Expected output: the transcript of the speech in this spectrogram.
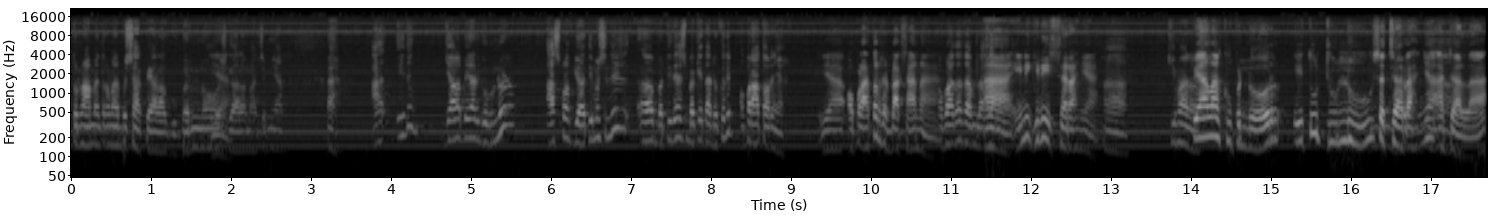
turnamen-turnamen besar Piala Gubernur Iya. segala macamnya. Nah, itu Jawa Piala Gubernur Asprov Jawa Timur sendiri eh, bertindak sebagai tanda kutip operatornya. Ya, operator dan pelaksana. Operator dan belakang. Nah, ini gini sejarahnya. Nah, gimana? Piala Gubernur itu dulu sejarahnya Nah. adalah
